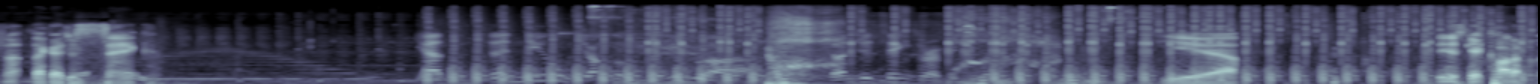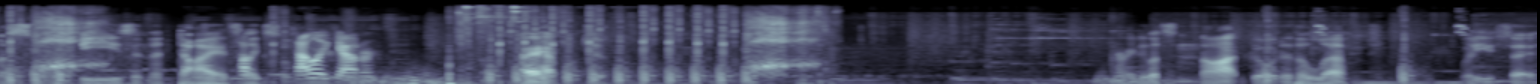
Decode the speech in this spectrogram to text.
That, that guy just sank. Yeah, the new jungle, the new uh, dungeon things are a bit glitchy. Yeah. They just get caught up in a swarm of bees and then die. It's Ta- like so tally weird. counter. I have one too. Alrighty, let's not go to the left. What do you say?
